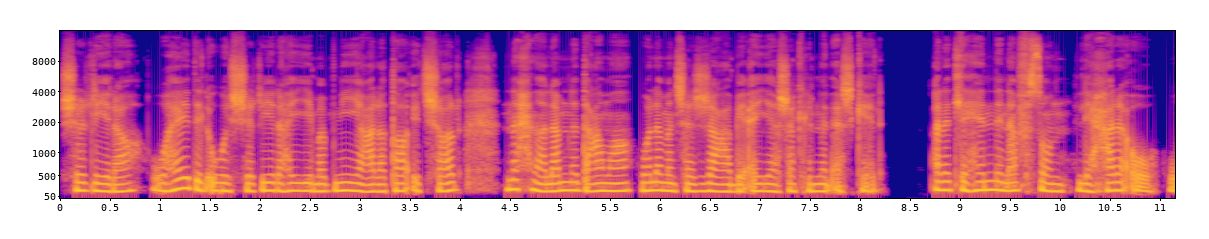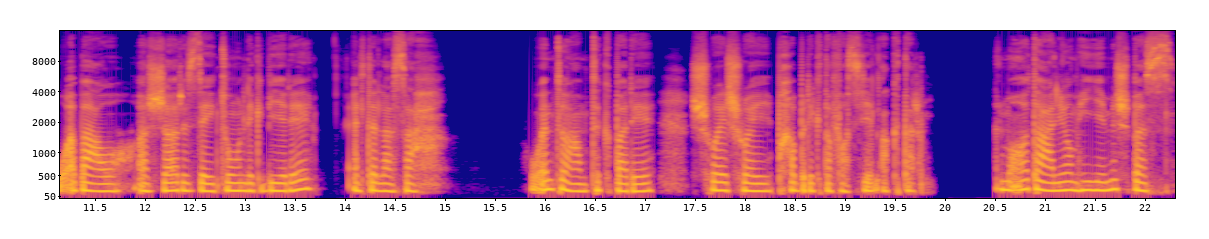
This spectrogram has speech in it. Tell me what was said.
شريرة وهيدي القوة الشريرة هي مبنية على طاقة شر نحن لم ندعمها ولا منشجعها بأي شكل من الأشكال. قالت لي هن نفسهم اللي حرقوا وقبعوا أشجار الزيتون الكبيرة؟ قلت لها صح. وانتو عم تكبري شوي شوي بخبرك تفاصيل أكتر. المقاطعة اليوم هي مش بس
